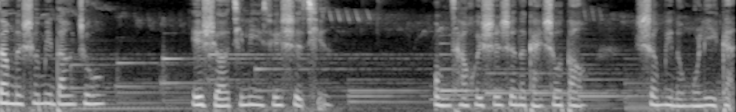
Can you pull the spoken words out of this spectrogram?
在我们的生命当中，也许要经历一些事情，我们才会深深的感受到生命的无力感。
